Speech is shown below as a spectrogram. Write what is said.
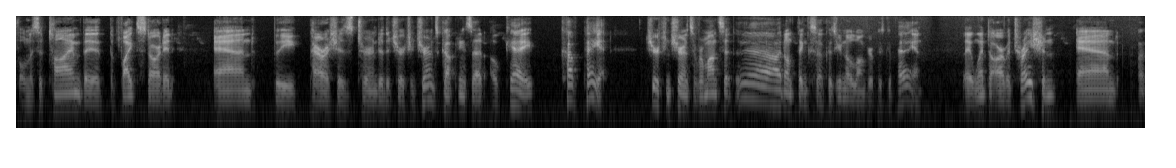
fullness of time, the, the fight started, and the parishes turned to the church insurance company and said, okay, pay it. Church Insurance of Vermont said, yeah, I don't think so because you're no longer Episcopalian. They went to arbitration and uh,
